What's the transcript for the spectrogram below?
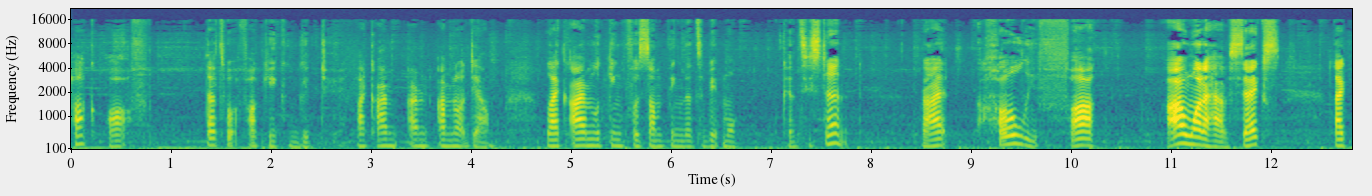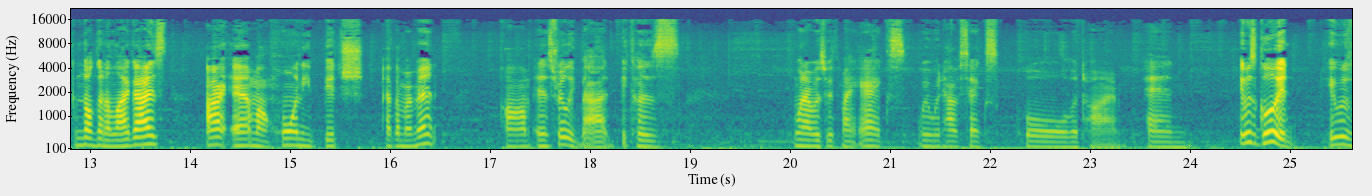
fuck off. That's what fuck you can good do. Like I'm I'm I'm not down. Like I'm looking for something that's a bit more consistent, right? Holy fuck. I want to have sex. Like, I'm not gonna lie, guys, I am a horny bitch at the moment. Um, and it's really bad because when I was with my ex, we would have sex all the time, and it was good. It was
